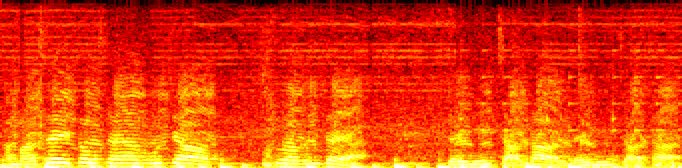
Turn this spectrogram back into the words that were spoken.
好嘛这一栋三呼叫苏化分队啊人已找到了人已找到了。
